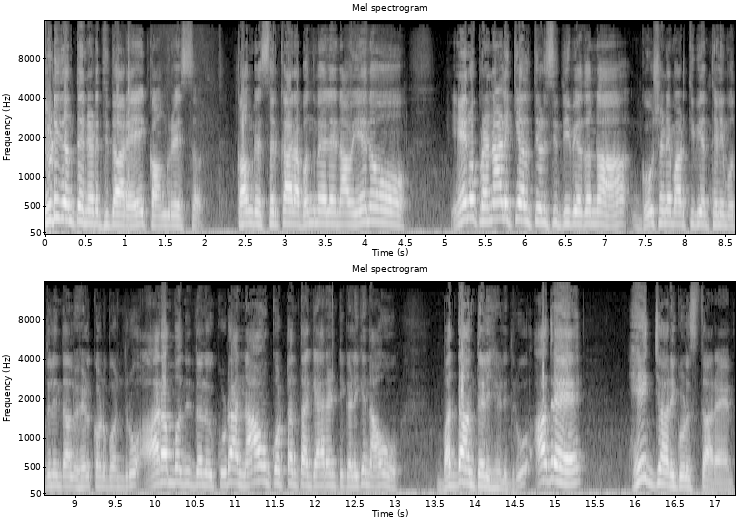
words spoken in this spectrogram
ನುಡಿದಂತೆ ನಡೆದಿದ್ದಾರೆ ಕಾಂಗ್ರೆಸ್. ಕಾಂಗ್ರೆಸ್ ಸರ್ಕಾರ ಬಂದ ಮೇಲೆ ನಾವು ಏನು ಏನು ಪ್ರಣಾಳಿಕೆಯಲ್ಲಿ ತಿಳಿಸಿದ್ದೀವಿ ಅದನ್ನ ಘೋಷಣೆ ಮಾಡ್ತೀವಿ ಅಂತ ಹೇಳಿ ಮೊದಲಿಂದಲೂ ಹೇಳ್ಕೊಂಡು ಬಂದ್ರು. ಆರಂಭದಿಂದಲೂ ಕೂಡ ನಾವು ಕೊಟ್ಟಂತ ಗ್ಯಾರಂಟಿಗಳಿಗೆ ನಾವು ಬದ್ಧ ಅಂತೇಳಿ ಹೇಳಿದ್ರು. ಆದ್ರೆ ಹೇಗ್ ಜಾರಿಗೊಳಿಸ್ತಾರೆ?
